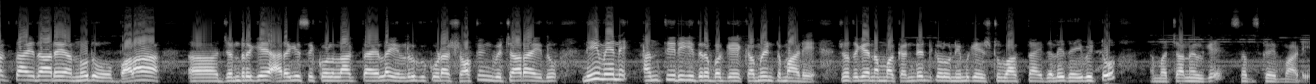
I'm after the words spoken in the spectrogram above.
ಆಗ್ತಾ ಇದ್ದಾರೆ ಅನ್ನೋದು ಭಾಳ ಜನರಿಗೆ ಅರಗಿಸಿಕೊಳ್ಳಲಾಗ್ತಾ ಇಲ್ಲ. ಎಲ್ರಿಗೂ ಕೂಡ ಶಾಕಿಂಗ್ ವಿಚಾರ ಇದು. ನೀವೇನು ಅಂತೀರಿ ಇದರ ಬಗ್ಗೆ ಕಮೆಂಟ್ ಮಾಡಿ. ಜೊತೆಗೆ ನಮ್ಮ ಕಂಟೆಂಟ್ಗಳು ನಿಮಗೆ ಇಷ್ಟವಾಗ್ತಾ ಇದ್ದಲ್ಲಿ ದಯವಿಟ್ಟು ನಮ್ಮ ಚಾನೆಲ್ಗೆ ಸಬ್ಸ್ಕ್ರೈಬ್ ಮಾಡಿ.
